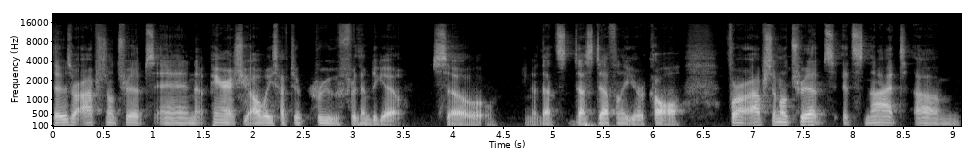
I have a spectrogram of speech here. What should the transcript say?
those are optional trips, and parents you always have to approve for them to go. So you know that's that's definitely your call. For our optional trips, it's not um,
